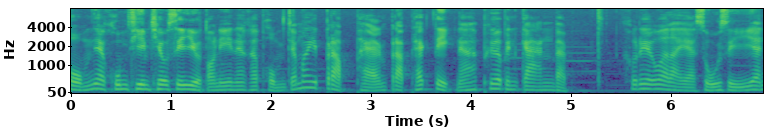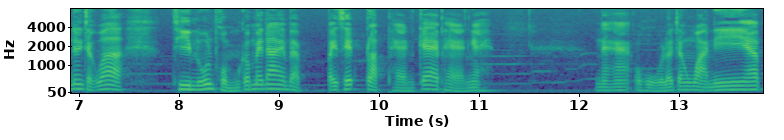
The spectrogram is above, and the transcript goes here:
ผมเนี่ยคุมทีมเชลซีอยู่ตอนนี้นะครับ ผมจะไม่ปรับแผนปรับแท็กติกนะ เพื่อเป็นการแบบเขาเรียกว่าอะไรอะสูสีอะเนื่องจากว่าทีมนู้นผมก็ไม่ได้แบบไปเซตปรับแผนแก้แผนไงนะฮะโอ้โหแล้วจังหวะนี้ครับ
